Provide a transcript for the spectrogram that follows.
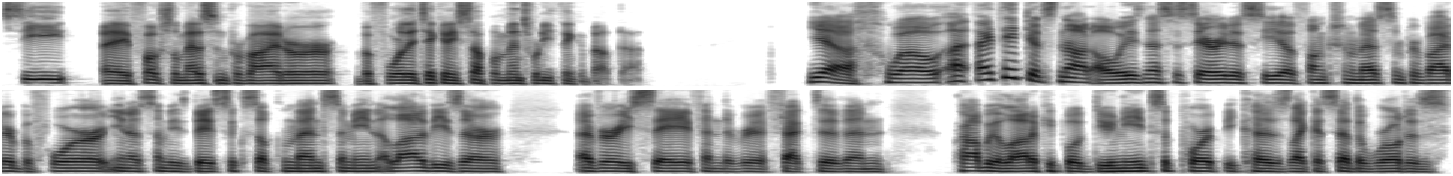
see a functional medicine provider before they take any supplements? What do you think about that? Yeah, well, I, I, think it's not always necessary to see a functional medicine provider before you know some of these basic supplements. I mean, a lot of these are are very safe and they're very effective, and probably a lot of people do need support because, like I said, the world is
